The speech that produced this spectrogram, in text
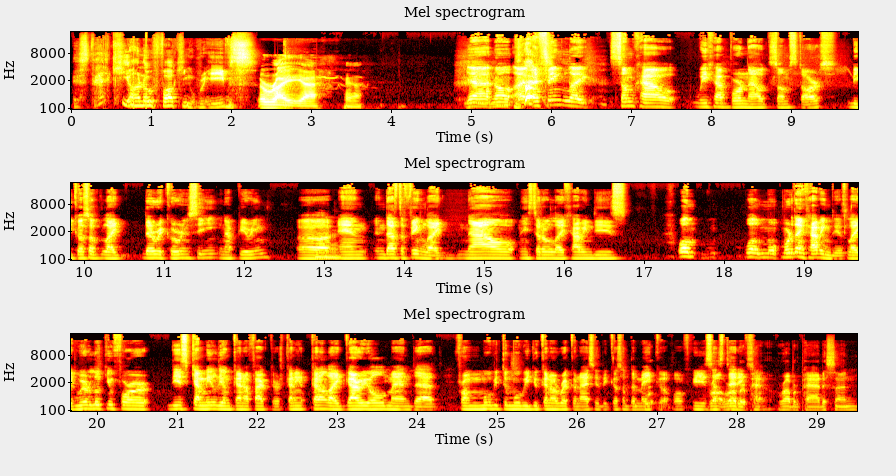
Is that Keanu fucking Reeves? right? Yeah. Yeah. Yeah, no, I, I think like somehow we have burned out some stars because of like their recurrency in appearing. Uh, Mhm. and and that's the thing. Like now, instead of like having these, well, well, mo- more than having this, like we're looking for these chameleon kind of actors, kind of kind of like Gary Oldman that from movie to movie you cannot recognize it because of the makeup of his Ro- Robert, aesthetics. pa- Robert Pattinson.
